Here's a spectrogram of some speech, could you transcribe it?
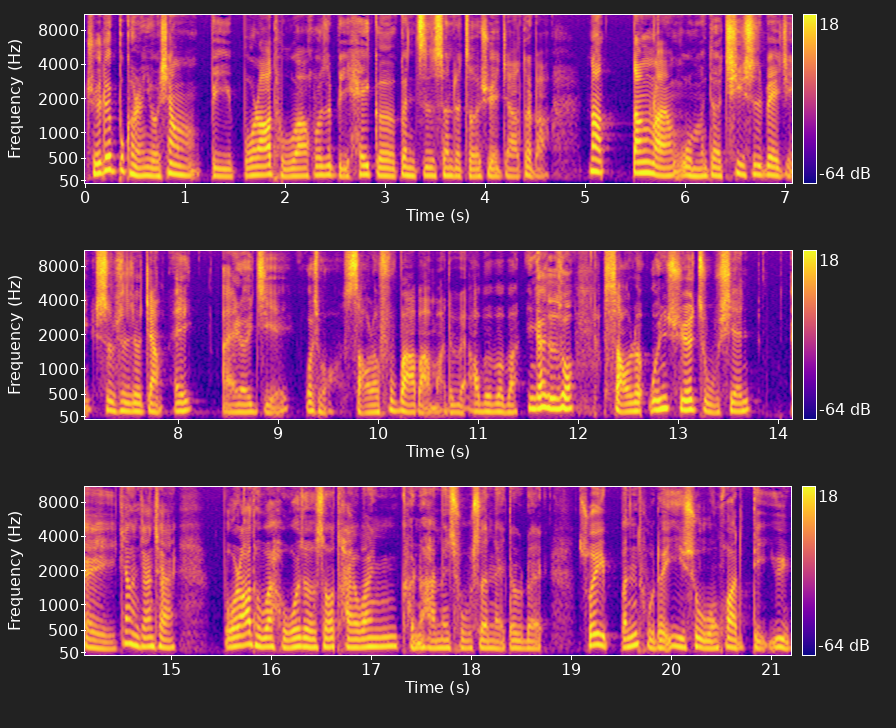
绝对不可能有像比柏拉图啊，或者比黑格尔更资深的哲学家，对吧？那当然，我们的气势背景是不是就这样？哎。矮了一截，为什么少了富爸爸嘛？对不对？哦不不不，应该是说少了文学祖先。哎，这样讲起来，柏拉图还活着的时候，台湾可能还没出生呢，对不对？所以本土的艺术文化的底蕴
